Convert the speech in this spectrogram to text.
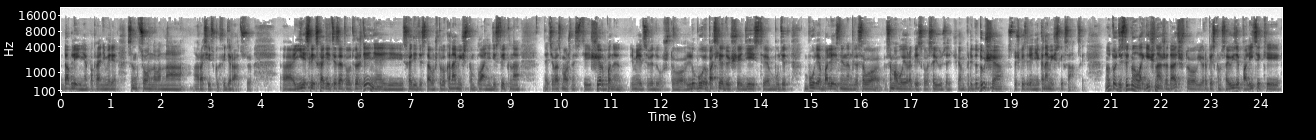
давления, по крайней мере, санкционного на Российскую Федерацию. Э, если исходить из этого утверждения и исходить из того, что в экономическом плане действительно эти возможности исчерпаны, имеется в виду, что любое последующее действие будет более болезненным для самого, самого Европейского Союза, чем предыдущее с точки зрения экономических санкций, ну то действительно логично ожидать, что в Европейском Союзе политики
